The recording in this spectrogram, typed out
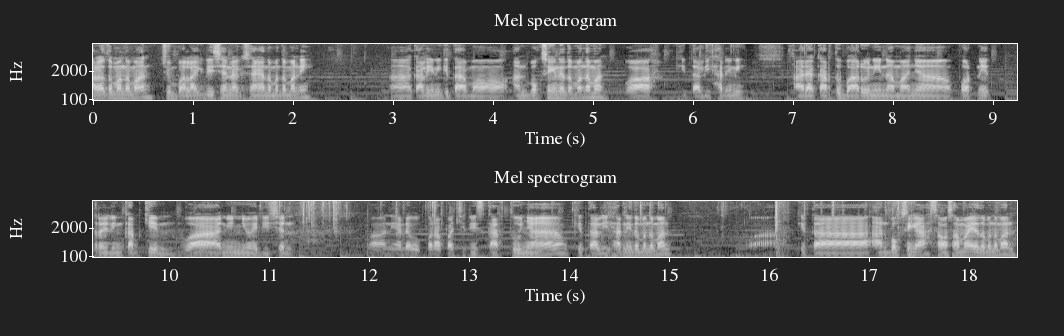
Halo teman-teman, jumpa lagi di channel kesayangan teman-teman nih. Uh, kali ini kita mau unboxing nih teman-teman. Wah, kita lihat ini ada kartu baru ini namanya Fortnite Trading Card Game. Wah, ini new edition. Wah, ini ada beberapa jenis kartunya. Kita lihat nih teman-teman. Wah, kita unboxing ya sama-sama ya teman-teman.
